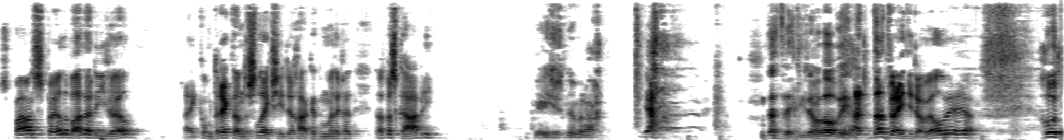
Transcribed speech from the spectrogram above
Spaanse speler, we hadden er niet veel. Hij komt direct aan de selectie, dan ga ik het maar. Dat was Cabri. Jezus, nummer 8. Dat weet hij dan wel weer. Ja, dat weet hij dan wel weer, ja. Goed,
